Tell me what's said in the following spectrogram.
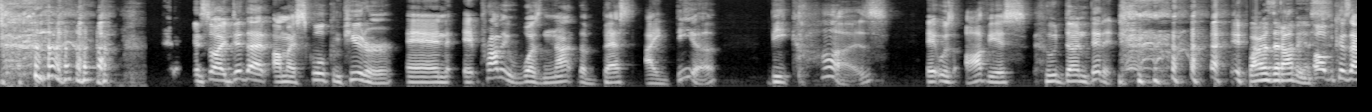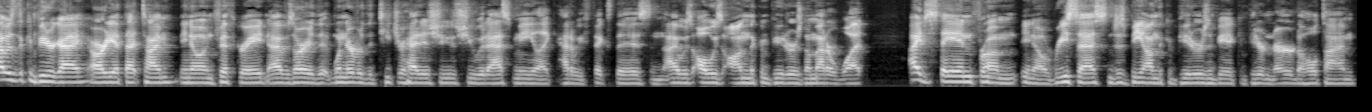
and so I did that on my school computer, and it probably was not the best idea because it was obvious who done did it. Why was it obvious? Oh, because I was the computer guy already at that time. You know, in fifth grade, I was already. The, whenever the teacher had issues, she would ask me like, "How do we fix this?" And I was always on the computers, no matter what. I'd stay in from you know recess and just be on the computers and be a computer nerd the whole time.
